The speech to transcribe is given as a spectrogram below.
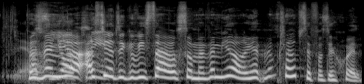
Fast Alltså, vem jag gör, tri- alltså jag tycker vi säger så, men vem gör vem klär upp sig för sig själv?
